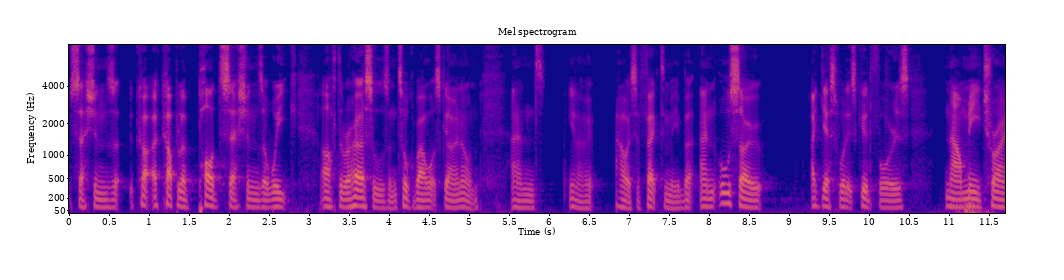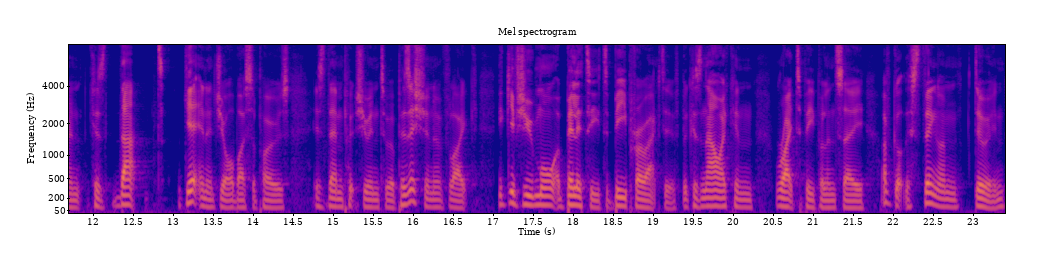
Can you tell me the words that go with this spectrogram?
sessions a couple of pod sessions a week after rehearsals and talk about what's going on and you know how it's affecting me. But and also, I guess what it's good for is now me trying because that getting a job, I suppose, is then puts you into a position of like it gives you more ability to be proactive because now I can write to people and say I've got this thing I'm doing,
